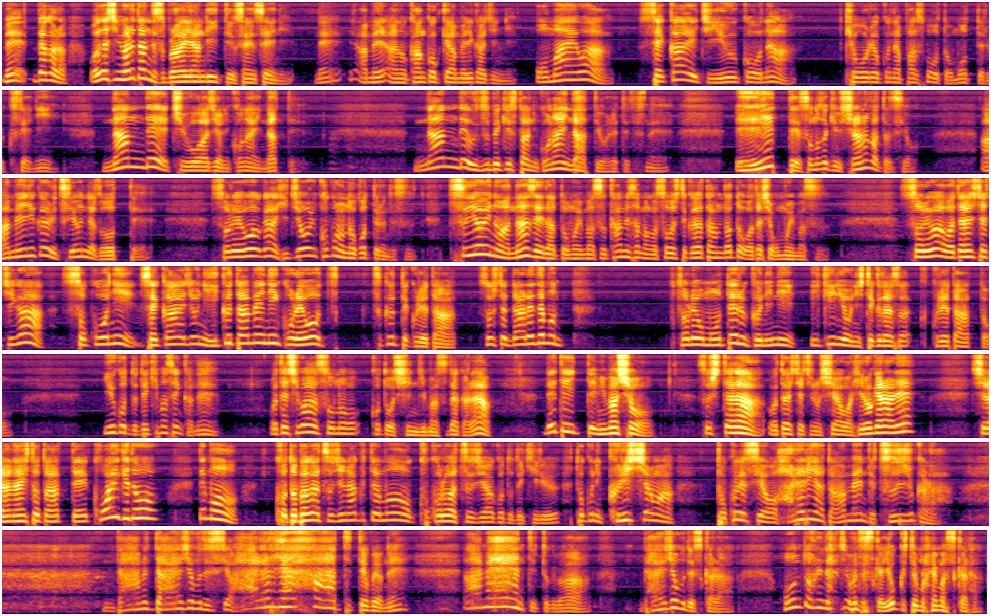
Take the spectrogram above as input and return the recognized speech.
ね、だから私言われたんですブライアン・リーっていう先生に、ね、アメあの韓国系アメリカ人に「お前は世界一有効な強力なパスポートを持ってるくせになんで中央アジアに来ないんだって。なんでウズベキスタンに来ないんだって言われてですね。えー、ってその時知らなかったですよ。アメリカより強いんだぞって。それをが非常に心残ってるんです。強いのはなぜだと思います？神様がそうしてくれたんだと私は思います。それは私たちがそこに世界中に行くためにこれを作ってくれた。そして誰でもそれを持てる国に生きるようにしてくださくれたと。いうことできませんかね。私はそのことを信じます。だから出て行ってみましょう。そしたら私たちの視野は広げられ知らない人と会って怖いけどでも言葉が通じなくても心は通じ合うことできる。特にクリスチャンは得ですよ。ハレルヤとアメンって通じるから。ダメ大丈夫ですよ。ハレルヤーって言っておけばよね。アメンって言っておけば大丈夫ですから。本当に大丈夫ですから。よくしてもらいますから。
